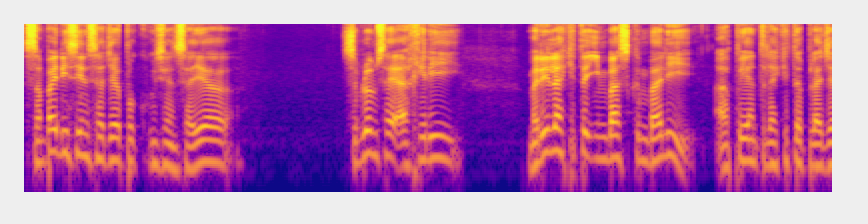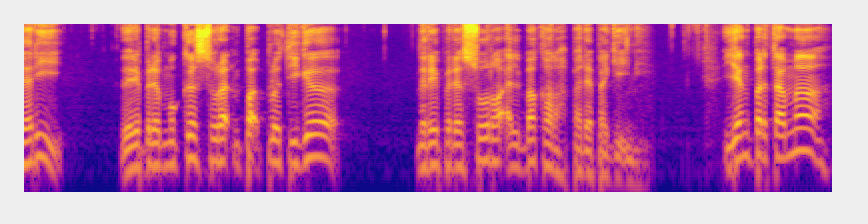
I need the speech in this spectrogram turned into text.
Sampai di sini saja perkongsian saya. Sebelum saya akhiri, marilah kita imbas kembali apa yang telah kita pelajari daripada muka surat 43 daripada surah Al-Baqarah pada pagi ini. Yang pertama,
